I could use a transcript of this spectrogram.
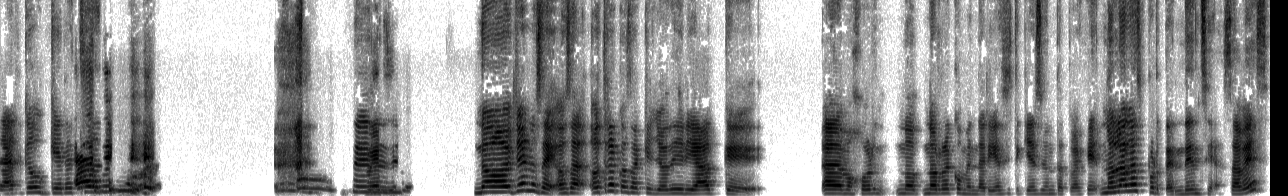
sad, go get a Ah, tattoo. sí. Sí, sí, Bueno, sí. No, yo no sé. O sea, otra cosa que yo diría que a lo mejor no, no recomendaría si te quieres hacer un tatuaje, no lo hagas por tendencia, ¿sabes?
